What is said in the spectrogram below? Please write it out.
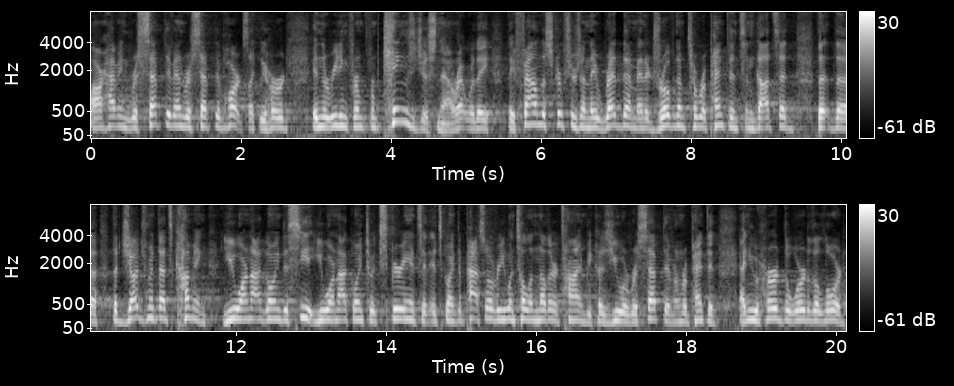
our having receptive and receptive hearts, like we heard in the reading from, from Kings just now, right? Where they, they found the scriptures and they read them and it drove them to repentance. And God said, the, the, the judgment that's coming, you are not going to see it. You are not going to experience it. It's going to pass over you until another time because you were receptive and repented and you heard the word of the Lord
